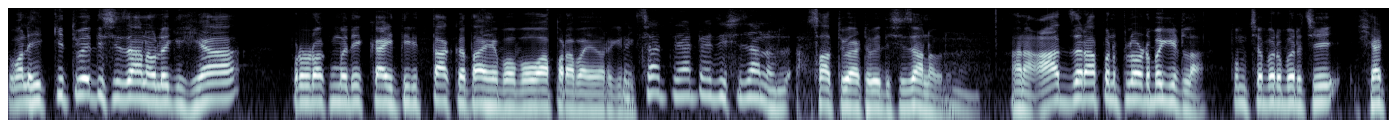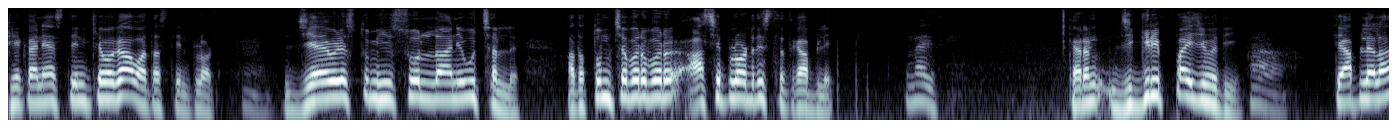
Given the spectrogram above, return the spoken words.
तुम्हाला हे कितव्या दिवशी जाणवलं की ह्या प्रोडक्टमध्ये काहीतरी ताकद आहे बाबा वापरा बाय ऑर्गॅनिक एक सात ते आठव्या दिवशी जाणवलं. सातव्या आठव्या दिवशी जाणवलं. आणि आज जर आपण प्लॉट बघितला तुमच्या बरोबरचे ह्या ठिकाणी असतील किंवा गावात असतील प्लॉट ज्या वेळेस तुम्ही हे सोललं आणि उचललं आता तुमच्या बरोबर असे प्लॉट दिसतात का आपले? नाही कारण जी ग्रीप पाहिजे होती हा. ती आपल्याला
